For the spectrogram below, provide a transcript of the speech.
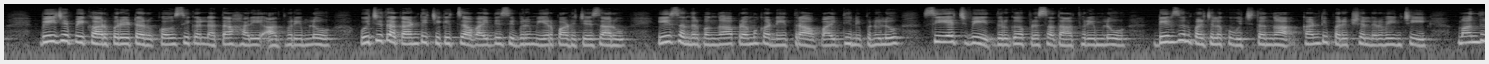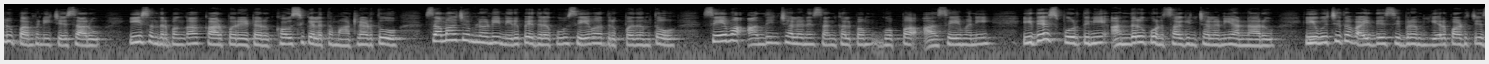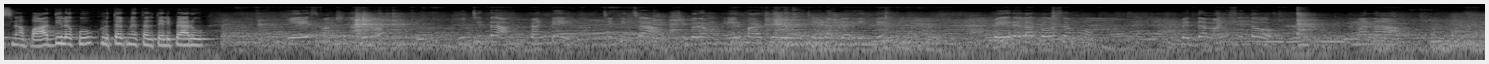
బీజేపీ కార్పొరేటర్ కౌశిక లతా హరి ఆధ్వర్యంలో ఉచిత కంటి చికిత్స వైద్య శిబిరం ఏర్పాటు చేశారు. ఈ సందర్భంగా ప్రముఖ నేత్ర వైద్య నిపుణులు సిహెచ్వి దుర్గాప్రసాద్ ఆధ్వర్యంలో డివిజన్ ప్రజలకు ఉచితంగా కంటి పరీక్షలు నిర్వహించి మందులు పంపిణీ చేశారు. ఈ సందర్భంగా కార్పొరేటర్ కౌశికలత మాట్లాడుతూ సమాజంలోని నిరుపేదలకు సేవా దృక్పథంతో సేవ అందించాలనే సంకల్పం గొప్ప ఆశయమని ఇదే స్ఫూర్తిని అందరూ కొనసాగించాలని అన్నారు. ఈ ఉచిత వైద్య శిబిరం ఏర్పాటు చేసిన బాధ్యులకు కృతజ్ఞతలు తెలిపారు. ఉచిత కంటి చికిత్స శిబిరం ఏర్పాటు చేయడం జరిగింది. పేదల కోసము పెద్ద మనిషితో మన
